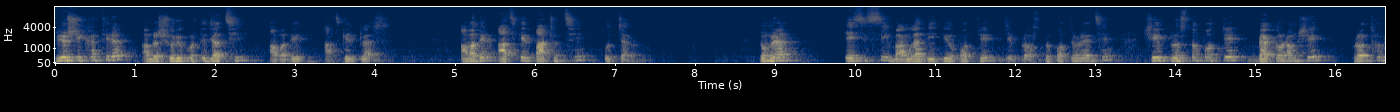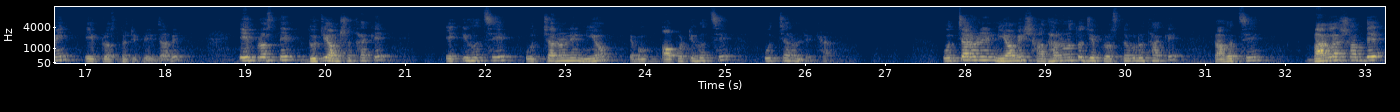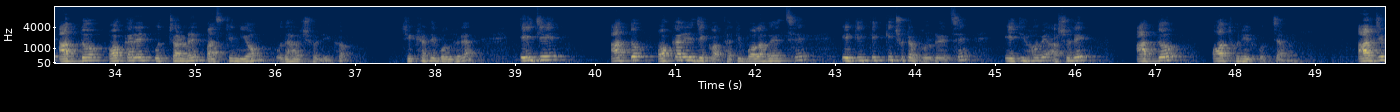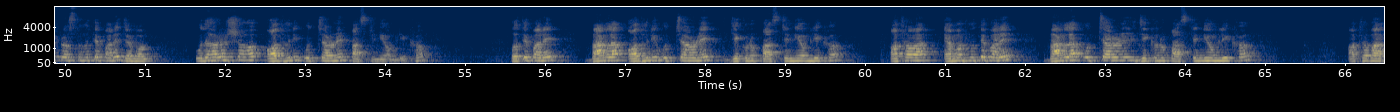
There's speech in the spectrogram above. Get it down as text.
প্রিয় শিক্ষার্থীরা, আমরা শুরু করতে যাচ্ছি আমাদের আজকের ক্লাস। আমাদের আজকের পাঠ হচ্ছে উচ্চারণ। তোমরা এসএসসি বাংলা দ্বিতীয় পত্রের যে প্রশ্নপত্র রয়েছে, সেই প্রশ্নপত্রের ব্যাকরণ অংশে প্রথমে এই প্রশ্নটি পেয়ে যাবে। এই প্রশ্নের দুটি অংশ থাকে, একটি হচ্ছে উচ্চারণের নিয়ম এবং অপরটি হচ্ছে উচ্চারণ লেখা। উচ্চারণের নিয়মে সাধারণত যে প্রশ্নগুলো থাকে, তা হচ্ছে, বাংলা শব্দে আদ্য অকারের উচ্চারণের পাঁচটি নিয়ম উদাহরণসহ লিখ। শিক্ষার্থী বন্ধুরা, এই যে আদ্য অকারের যে কথাটি বলা হয়েছে, এটিতে কিছুটা ভুল রয়েছে। এটি হবে আসলে আদ্য অধ্বনির উচ্চারণ। আর যে প্রশ্ন হতে পারে, যেমন, উদাহরণসহ অধ্বনি উচ্চারণের পাঁচটি নিয়ম লিখ। হতে পারে বাংলা অধ্বনি উচ্চারণের যে কোনো পাঁচটি নিয়ম লিখ, অথবা এমন হতে পারে, বাংলা উচ্চারণের যে কোনো পাঁচটি নিয়ম লিখ, অথবা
